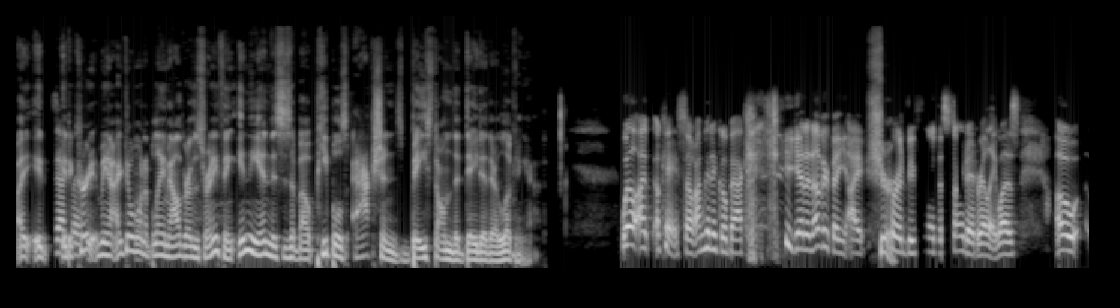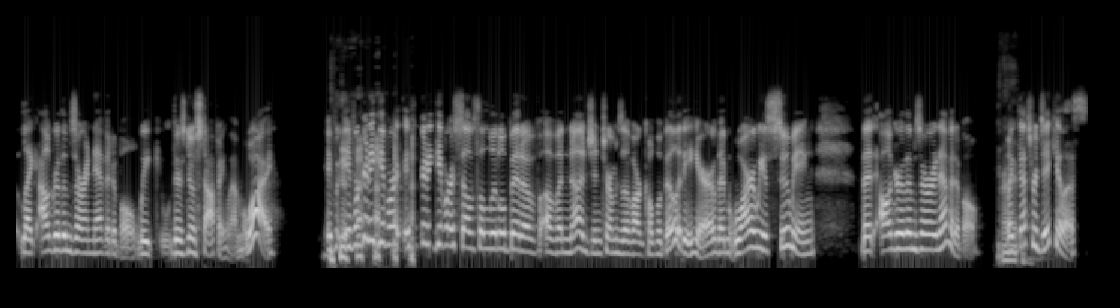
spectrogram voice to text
I, it, exactly. it occurred. I mean, I don't want to blame algorithms for anything. In the end, this is about people's actions based on the data they're looking at. Well, I, okay, so I'm going to go back to yet another thing I sure. heard before this started. Really was, oh, like algorithms are inevitable. We there's no stopping them. Why? If, if we're going to give our if we're going to give ourselves a little bit of of a nudge in terms of our culpability here, then why are we assuming that algorithms are inevitable? Right. Like that's ridiculous.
